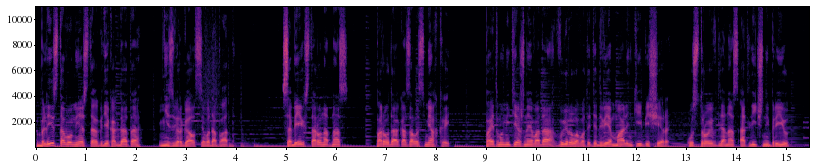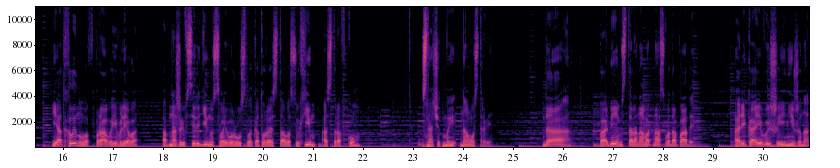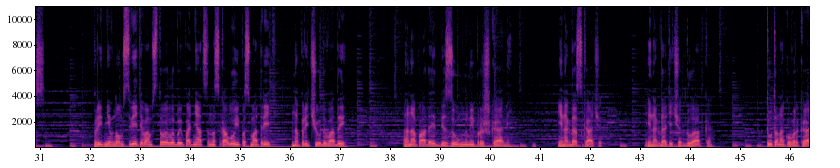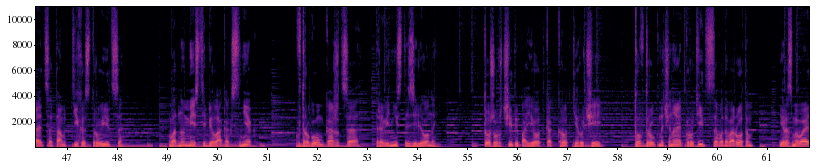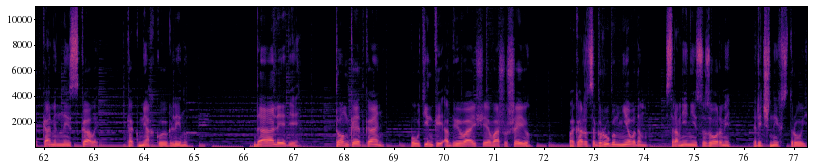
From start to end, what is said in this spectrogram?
«Близ того места, где когда-то низвергался водопад. С обеих сторон от нас Порода оказалась мягкой, поэтому мятежная вода вырыла вот эти две маленькие пещеры, устроив для нас отличный приют, и отхлынула вправо и влево, обнажив середину своего русла, которое стало сухим островком. «Значит, мы на острове?» «Да, по обеим сторонам от нас водопады, а река и выше, и ниже нас. При дневном свете вам стоило бы подняться на скалу и посмотреть, на причуды воды. Она падает безумными прыжками. Иногда скачет, иногда течет гладко. Тут она кувыркается, там тихо струится. В одном месте бела, как снег, в другом, кажется, травянисто-зеленый. То журчит и поет, как кроткий ручей, то вдруг начинает крутиться водоворотом и размывает каменные скалы, как мягкую глину. Да, леди, тонкая ткань, паутинкой обвивающая вашу шею, покажется грубым неводом в сравнении с узорами речных струй.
